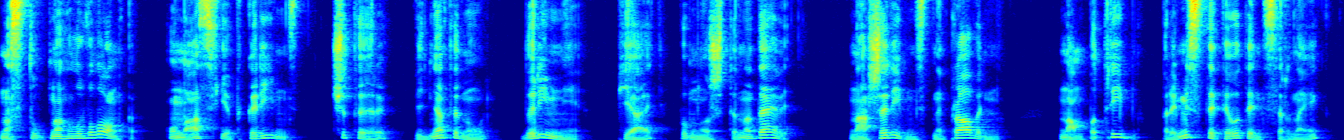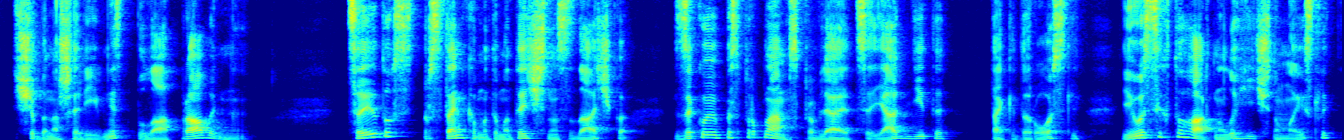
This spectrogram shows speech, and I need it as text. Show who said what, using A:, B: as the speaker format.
A: Наступна головоломка. У нас є така рівність. 4 відняти 0 дорівнює 5 помножити на 9. Наша рівність неправильна. Нам потрібно перемістити один сірник, щоб наша рівність була правильною. Це є досить простенька математична задачка, з якою без проблем справляються як діти, так і дорослі. І усі, хто гарно логічно мислить,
